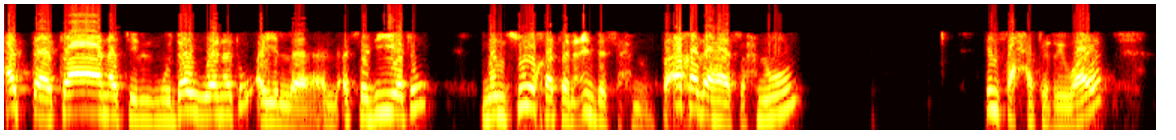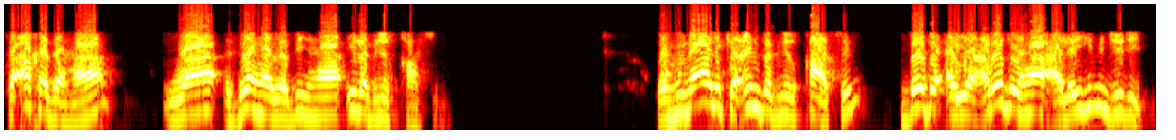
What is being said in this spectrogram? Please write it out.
حتى كانت المدونة أي الأسدية منسوخة عند سحنون. فأخذها سحنون إن صحت الرواية فأخذها وذهب بها إلى ابن القاسم. وهنالك عند ابن القاسم بدأ يعرضها عليه من جديد.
